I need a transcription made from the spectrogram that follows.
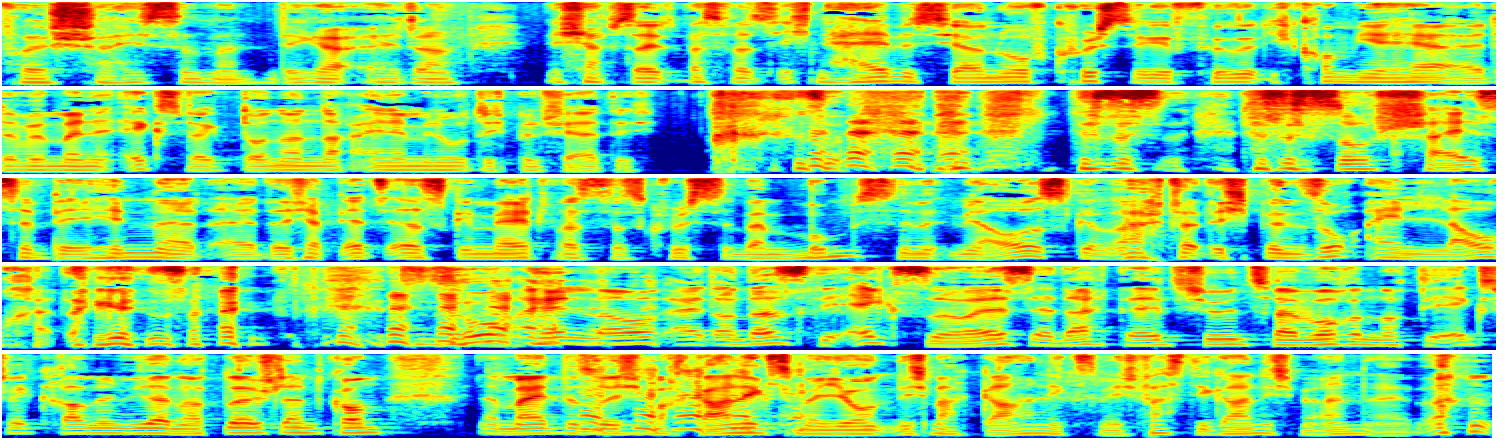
voll scheiße, Mann, Digga, Alter. Ich hab seit, was weiß ich, ein halbes Jahr nur auf Crystal gevögelt. Ich komme hierher, Alter, will meine Ex wegdonnern nach einer Minute, ich bin fertig. So, das ist, das ist so scheiße behindert, Alter. Ich habe jetzt erst gemerkt, was das Crystal beim Bumsen mit mir ausgemacht hat. Ich bin so ein Lauch, hat er gesagt. So ein Lauch, Alter. Und das ist die Ex, so, weißt du? Er dachte jetzt schön zwei Wochen noch die Ex wegrammeln, wieder nach Deutschland kommen. Er meinte so, ich mach gar nichts mehr hier unten. Ich mach gar nichts mehr. Ich fass die gar nicht mehr an, Alter.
